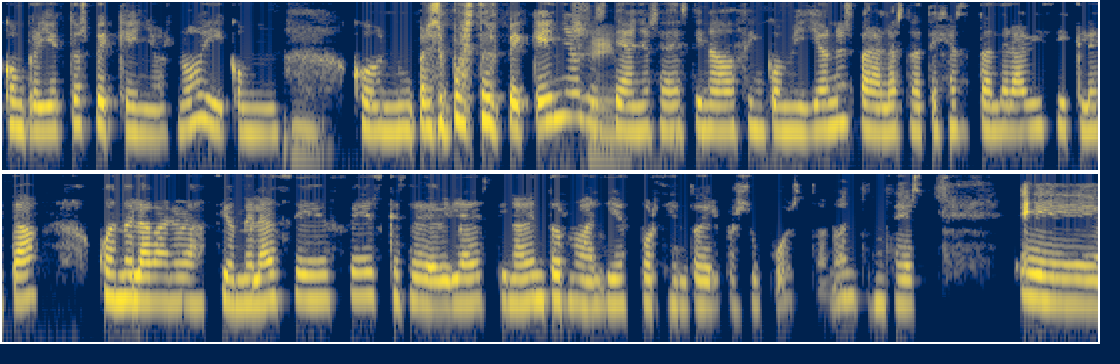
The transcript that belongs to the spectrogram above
con, proyectos pequeños, ¿no? Y con, mm. con presupuestos pequeños. Este año se ha destinado 5 millones para la estrategia estatal de la bicicleta, cuando la valoración de la ECF es que se debería destinar en torno al 10% del presupuesto, ¿no? Entonces, eh,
